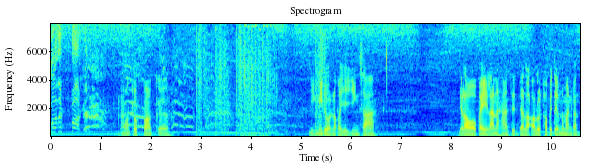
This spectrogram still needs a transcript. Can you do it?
Motherfucker! มอเตอร์ฟักเกอร์ยิงไม่โดนเราก็อย่ายิงซะเดี๋ยวเราไปร้านอาหารเสร็จเดี๋ยวเราเอารถเข้าไปเติมน้ำมันก่อน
